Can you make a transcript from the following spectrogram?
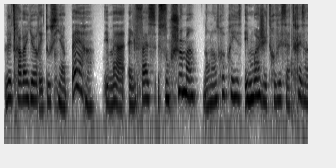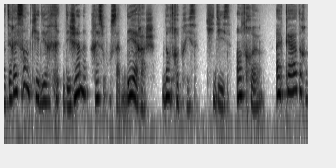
le travailleur est aussi un père, eh ben, elle fasse son chemin dans l'entreprise. Et moi, j'ai trouvé ça très intéressant qu'il y ait des, jeunes responsables, des RH d'entreprise, qui disent entre un cadre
